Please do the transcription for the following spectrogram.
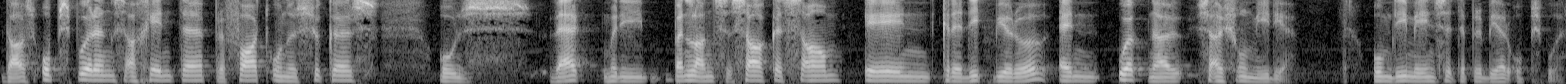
daar's opsporingsagente, privaat ondersoekers. Ons werk met die binnelandse sake saam en kredietburo en ook nou social media om die mense te probeer opspoor.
